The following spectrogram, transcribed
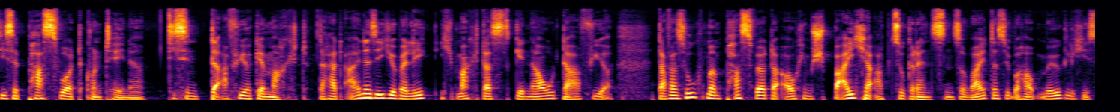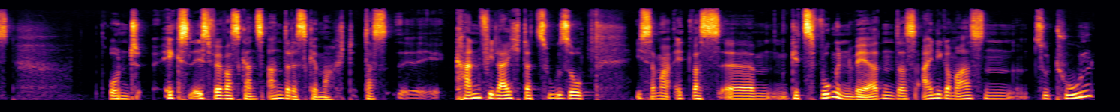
diese Passwort-Container, die sind dafür gemacht. Da hat einer sich überlegt, ich mache das genau dafür. Da versucht man Passwörter auch im Speicher abzugrenzen, soweit das überhaupt möglich ist. Und Excel ist für was ganz anderes gemacht. Das äh, kann vielleicht dazu so, ich sag mal, etwas ähm, gezwungen werden, das einigermaßen zu tun.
